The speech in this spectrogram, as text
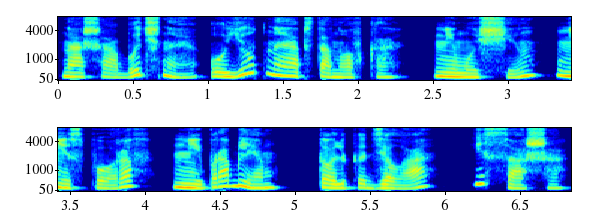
Наша обычная, уютная обстановка. Ни мужчин, ни споров, ни проблем. Только дела и Саша.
